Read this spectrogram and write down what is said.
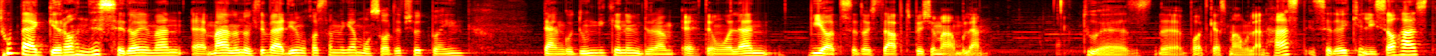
تو background صدای من من الان نکته بعدی رو می‌خواستم بگم مصادف شد با این دنگ و دونگی که نمی‌دونم احتمالا بیاد صداش ضبط بشه معمولا. تو پادکست معمولا هست. صدای کلیسا هست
